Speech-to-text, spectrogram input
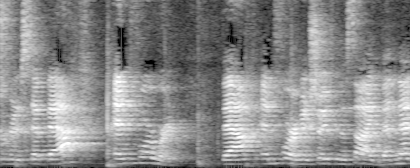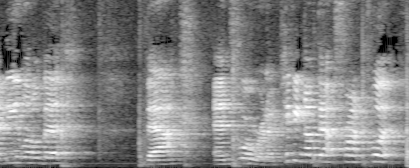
So we're gonna step back and forward, back and forward. I'm gonna show you from the side. Bend that knee a little bit, back and forward. I'm picking up that front foot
